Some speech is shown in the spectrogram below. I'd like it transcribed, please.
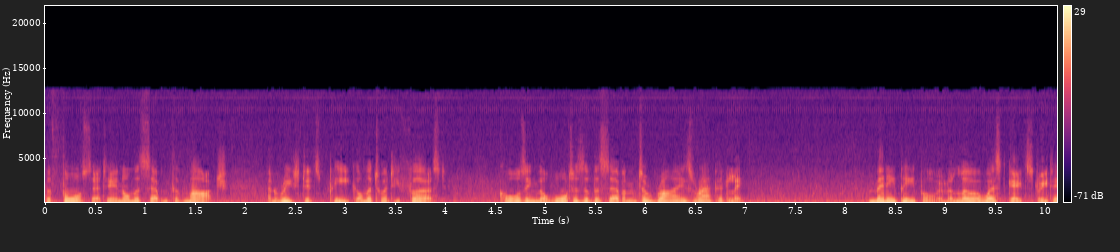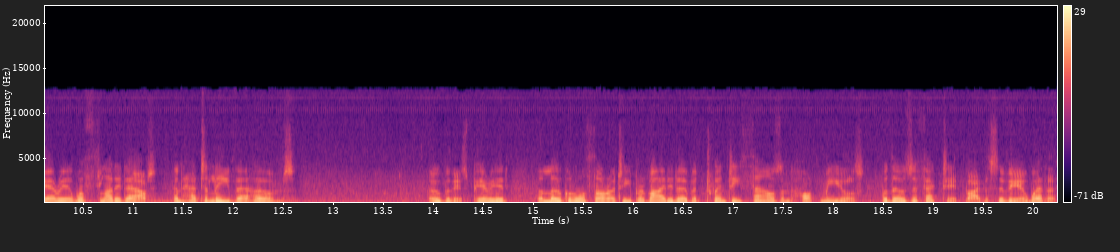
The thaw set in on the 7th of March and reached its peak on the 21st, causing the waters of the Severn to rise rapidly. Many people in the lower Westgate Street area were flooded out and had to leave their homes. Over this period, the local authority provided over 20,000 hot meals for those affected by the severe weather.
